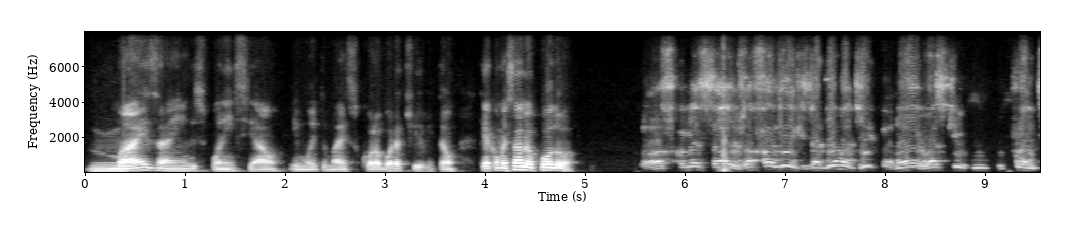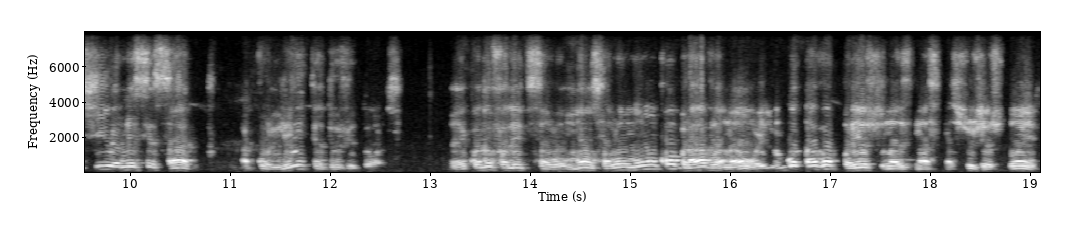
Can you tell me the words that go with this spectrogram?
mais ainda exponencial e muito mais colaborativa. Então, quer começar, Leopoldo? Posso começar, eu já falei, já dei uma dica, né? Eu acho que o plantio é necessário, a colheita é duvidosa. É, quando eu falei de Salomão, Salomão não cobrava, não, ele não botava preço nas, nas, nas sugestões,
